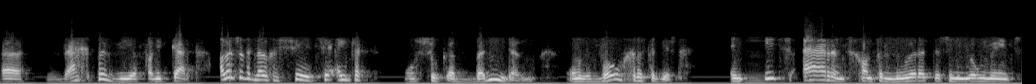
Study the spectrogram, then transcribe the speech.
'n uh, wegbeweeg van die kerk. Alles wat ek nou gesê het, sê eintlik ons soek 'n binding. Ons wil Christus wees en hmm. iets eers gaan verlore tussen die jong mens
